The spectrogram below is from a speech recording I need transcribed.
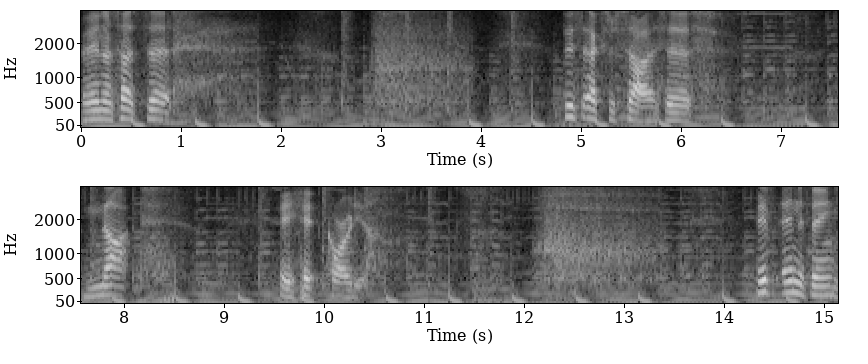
And as I said, this exercise is not a HIIT cardio. If anything,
